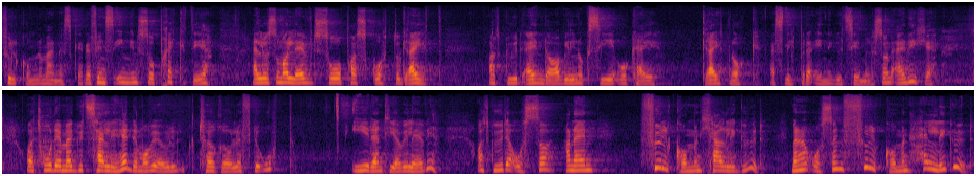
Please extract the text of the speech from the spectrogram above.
fullkomne mennesker. Det fins ingen så prektige eller som har levd såpass godt og greit at Gud en dag vil nok si OK, greit nok, jeg slipper deg inn i Guds himmel. Sånn er det ikke. Og jeg tror det med Guds hellighet det må vi òg tørre å løfte opp i den tida vi lever i. At Gud er også han er en fullkommen kjærlig Gud, men han er også en fullkommen hellig Gud.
